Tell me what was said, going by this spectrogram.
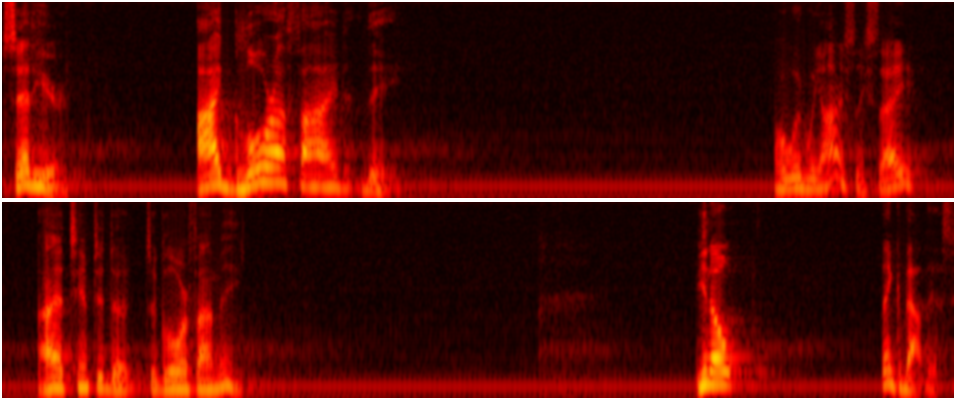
said here, I glorified thee? Or would we honestly say, I attempted to, to glorify me? You know, think about this.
